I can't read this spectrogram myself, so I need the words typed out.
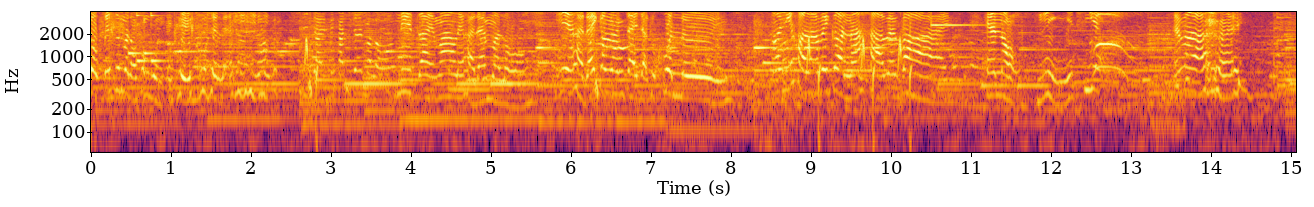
ตกได้ขึ้นมาร้องข้างบน โอเคเข้าใจแล้วดีใจไหมคะที่ได้มาร้องดีใจมากเลยค่ะได้มาร้อง เนี่ยค่ะได้กำลังใจจากทุกคนเลยวันนี้ขอลาไปก่อนนะคะ บ๊ายบายแค่หน่องหนีเที่ยวบ๊ายบาย Thank you.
